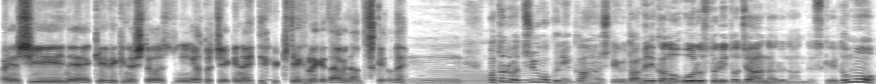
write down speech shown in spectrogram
怪しいね、経歴の人は雇っちゃいけないって来ていかなきゃダメなんですけどね。まあ、例えば中国に関して言うと、アメリカのウォール・ストリート・ジャーナルなんですけれども、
